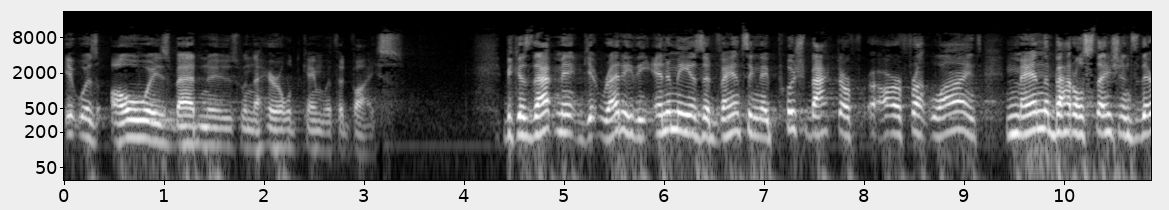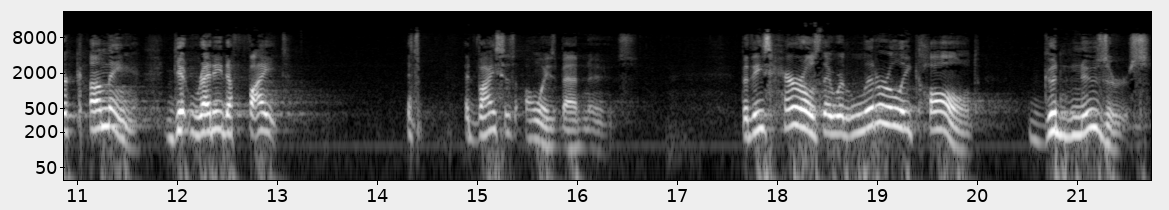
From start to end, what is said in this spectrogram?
it was always bad news when the herald came with advice. Because that meant get ready. The enemy is advancing. They push back our, our front lines, man the battle stations. They're coming. Get ready to fight. It's, advice is always bad news. But these heralds, they were literally called good newsers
